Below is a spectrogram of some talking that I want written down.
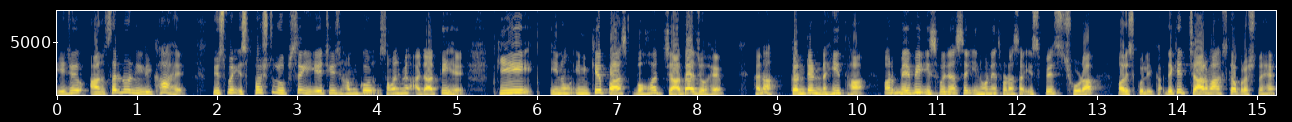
ये जो आंसर इन्होंने लिखा है इसमें स्पष्ट रूप से ये चीज़ हमको समझ में आ जाती है कि इन इनके पास बहुत ज़्यादा जो है है ना कंटेंट नहीं था और मे भी इस वजह से इन्होंने थोड़ा सा स्पेस छोड़ा। और इसको लिखा देखिए, चार मार्क्स का प्रश्न है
